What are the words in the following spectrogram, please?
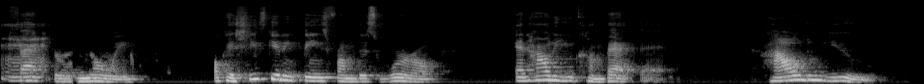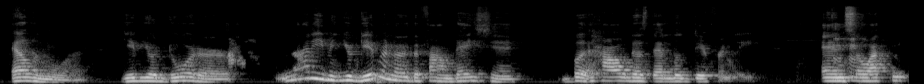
mm-hmm. factor of knowing okay, she's getting things from this world. And how do you combat that? How do you, Eleanor, give your daughter, not even you're giving her the foundation, but how does that look differently? And mm-hmm. so I think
